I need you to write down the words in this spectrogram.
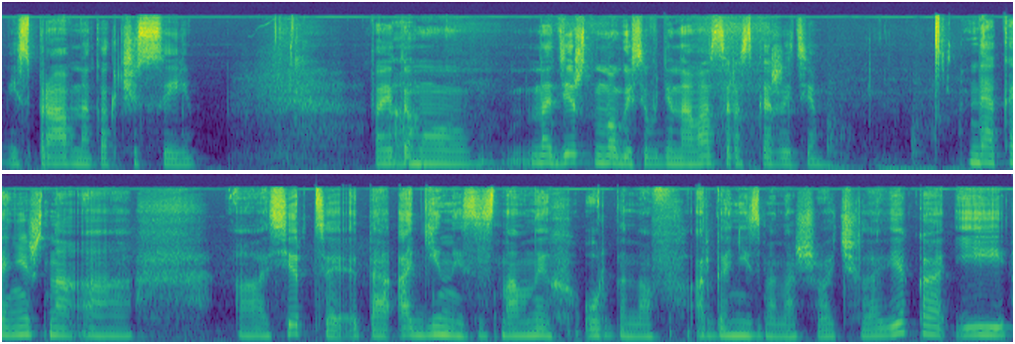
исправно, как часы. Поэтому а... надежд много сегодня на вас. Расскажите. Да, конечно. А, а, сердце – это один из основных органов организма нашего человека. И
